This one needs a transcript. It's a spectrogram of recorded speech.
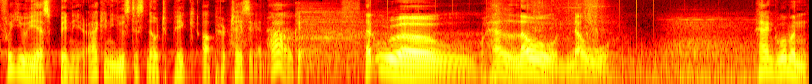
Fuyuhi has been here. I can use this note to pick up her trace again. Ah, okay. That. Whoa. Hello. No. Hanged woman.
